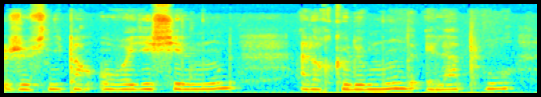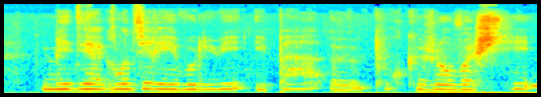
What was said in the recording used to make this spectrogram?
je finis par envoyer chez le monde, alors que le monde est là pour m'aider à grandir et évoluer et pas euh, pour que je l'envoie chier.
